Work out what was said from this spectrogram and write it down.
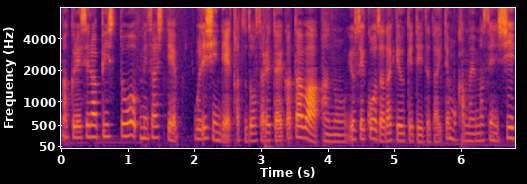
まあ、クレイセラピストを目指してご自身で活動されたい方はあの養成講座だけ受けていただいても構いませんし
